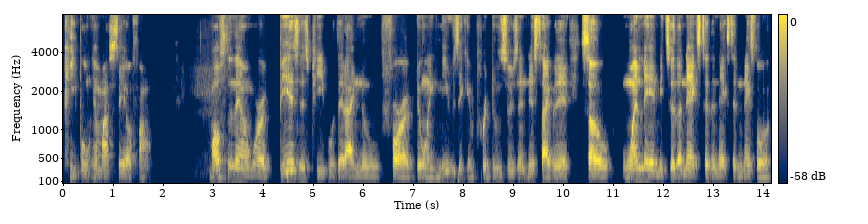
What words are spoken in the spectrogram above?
people in my cell phone. Most of them were business people that I knew for doing music and producers and this type of it. So one led me to the next, to the next, to the next. For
